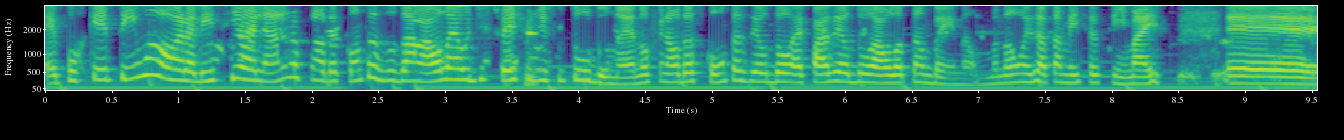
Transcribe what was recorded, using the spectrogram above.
É porque tem uma hora ali, se olhar, no final das contas, o da aula é o desfecho disso tudo, né? No final das contas, eu dou, é quase eu dou aula também, não, não exatamente assim, mas é,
